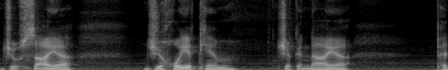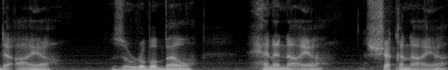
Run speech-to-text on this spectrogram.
Josiah, Jehoiakim, Jeconiah, Pedaiah, Zerubbabel, Hananiah, Shechaniah,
